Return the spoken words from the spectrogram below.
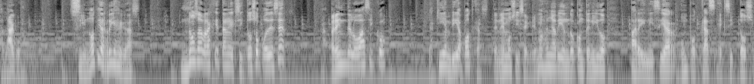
al agua. Si no te arriesgas, no sabrás qué tan exitoso puede ser. Aprende lo básico y aquí en Vía Podcast tenemos y seguiremos añadiendo contenido para iniciar un podcast exitoso.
